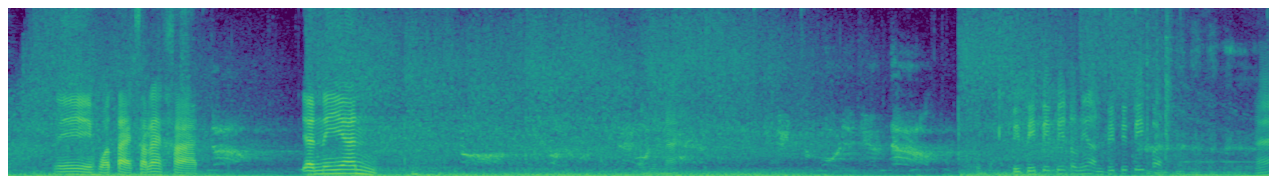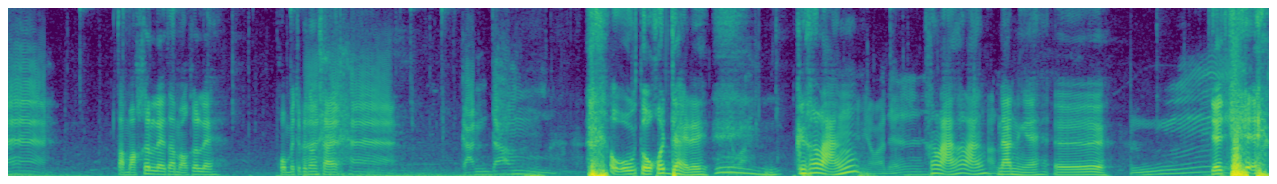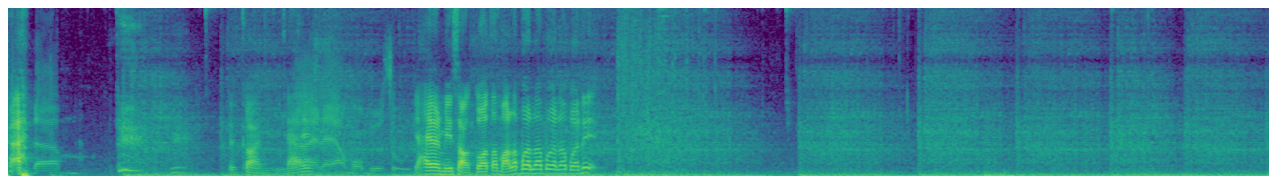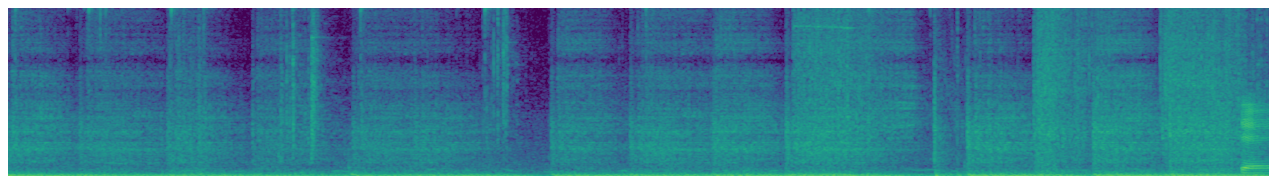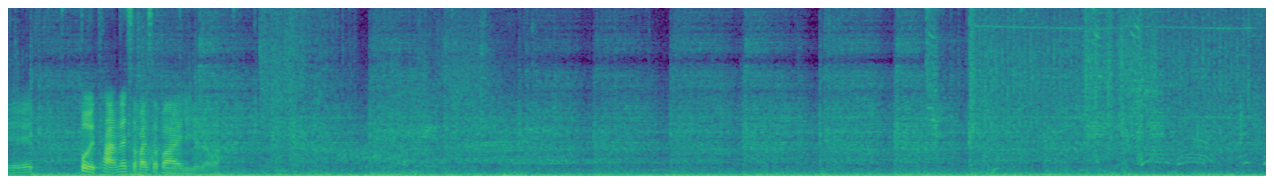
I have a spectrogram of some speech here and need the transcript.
นี่หัวแตกสะแลกขาด อย่าเนียนเอามึงนะปิ๊บปิ๊บปิ๊บปิ๊บตรงนี้ก่อนปิ๊บปิ๊บปิ๊บก่อนอ่าต่อหมอขึ้นเลยต่อหมอขึ้นเลย ผมไม่จะเป็นต้องใช้ากันดโอ้โหตัวโคตรใหญ่เลยขึ้นข้างหลังำเป็นไงวะเด้อข้างหลังข้างหลังเอาละนั่นไงเอออืมเย็ดเก้กันดเดี๋ยวก่อนำอย่าได้ให้แล้วโมบิลสูอย่าให้มันมีสองตัวต่อหมอระเบิดระเบิดระเบิดนี่ เจ็ดเปิดทางได้สบายสบายไปเลยแล้ววะๆ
